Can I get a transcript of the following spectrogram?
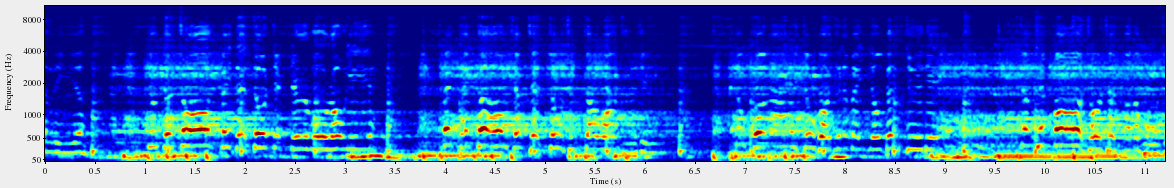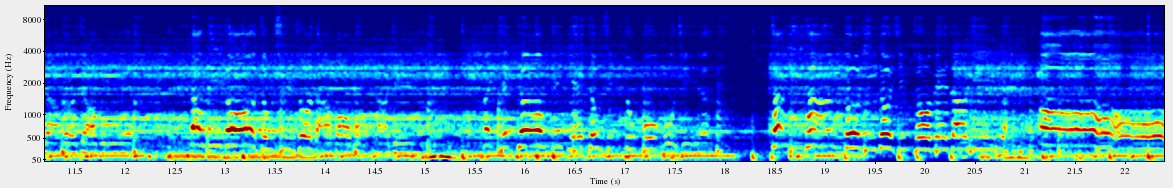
千里，有的说每天都真是不容易，每天都向前走寻找我自己，走过来走过去的没有根据地，向前摸说什么都不想和小米，道理多总是说大暴风大起，每天就夜夜都心中不服气，躺一躺躲一躲，心说别着急，哦。哦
